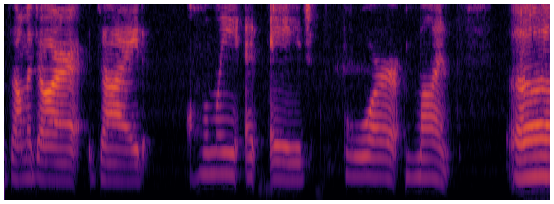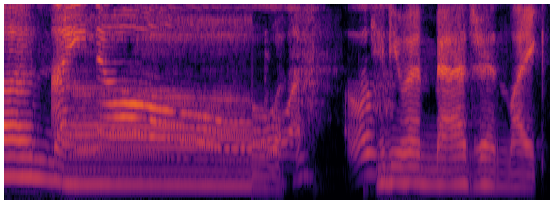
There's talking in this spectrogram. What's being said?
Damodar died only at age four months. Uh, no. I know. Ugh. Can you imagine, like,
